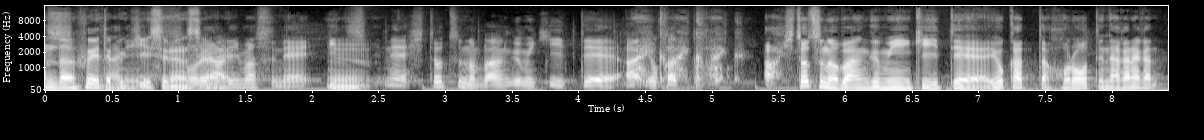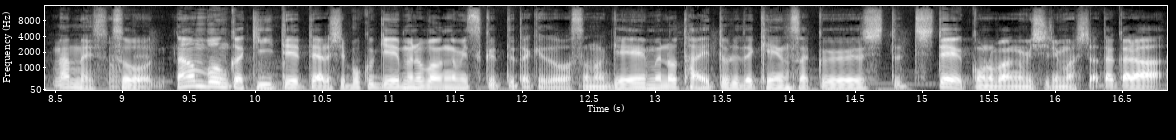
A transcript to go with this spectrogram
んだん増えてく気するんですそれありよね。ますね,一、うん。ね一つの番組聞いてあよかった。あ一つの番組聞いてよかったフォローってなかなかなんないですもんね。そう。何本か聞いてってあるし僕ゲームの番組作ってたけどそのゲームのタイトルで検索してしてこの番組知りました。だから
